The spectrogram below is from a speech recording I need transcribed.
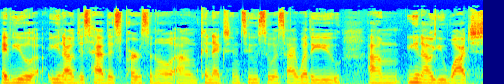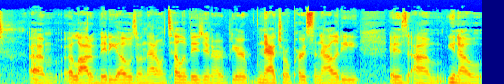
if you you know just have this personal um, connection to suicide, whether you um, you know you watch um, a lot of videos on that on television, or your natural personality is um, you know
